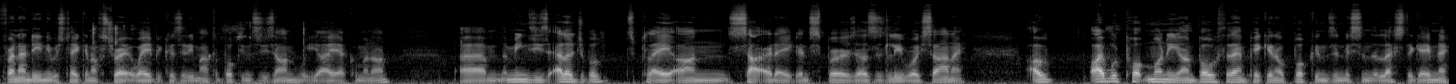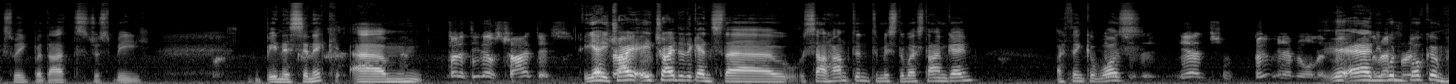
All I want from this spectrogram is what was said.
Fernandinho was taken off straight away because of the amount of bookings he's on with Yaya coming on. Um, that means he's eligible to play on Saturday against Spurs, as is Leroy Sané. I would, I would put money on both of them picking up bookings and missing the Leicester game next week, but that's just me being a cynic. Um, Fernandinho's tried this. yeah, he Tried tried. He it. tried it against uh, Southampton to miss the West Ham game. I think it was. Yeah, just booting everyone. Yeah, and he wouldn't book him.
